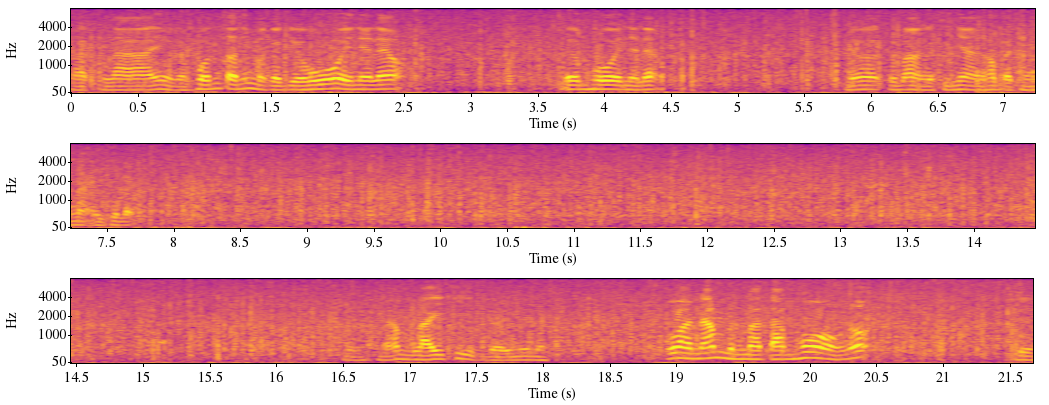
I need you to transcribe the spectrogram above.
คักลายกับพ้นตอนนี้มันก็เยอะโห้ยเนี่ยแล้ว เริ่มโห้ยเนี่ยแล้วเดี๋ยวตัวบ้านก็สิย่างเข้าไปทางไหนกูเลย น้ำไหลที่เลยนี่นะเพราะว่าน้ำมันมาตามห้องเนาะเดี๋ยว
